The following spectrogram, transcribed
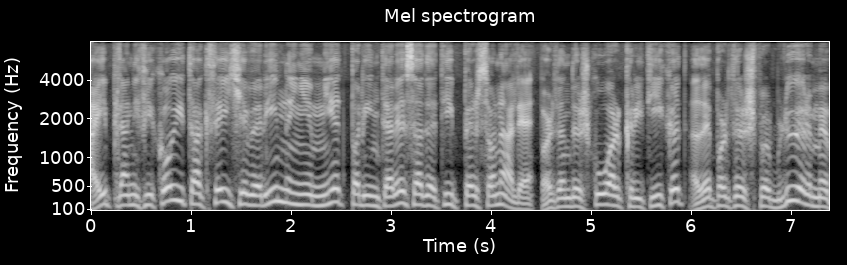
Ai planifikoi ta kthejë qeverinë në një mjet për interesat e tij personale, për të ndëshkuar kritikët dhe për të shpërblyer me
